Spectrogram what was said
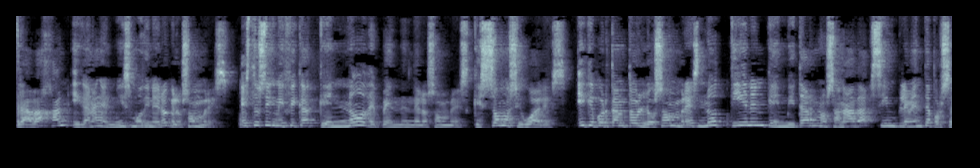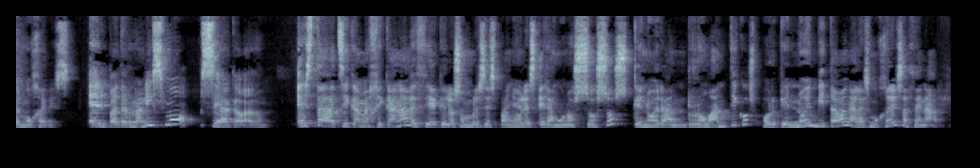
trabajan y ganan el mismo dinero que los hombres. Esto significa que no dependen de los hombres, que somos iguales y que por tanto los hombres no tienen que invitarnos a nada simplemente por ser mujeres. El paternalismo se ha acabado. Esta chica mexicana decía que los hombres españoles eran unos sosos, que no eran románticos porque no invitaban a las mujeres a cenar.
